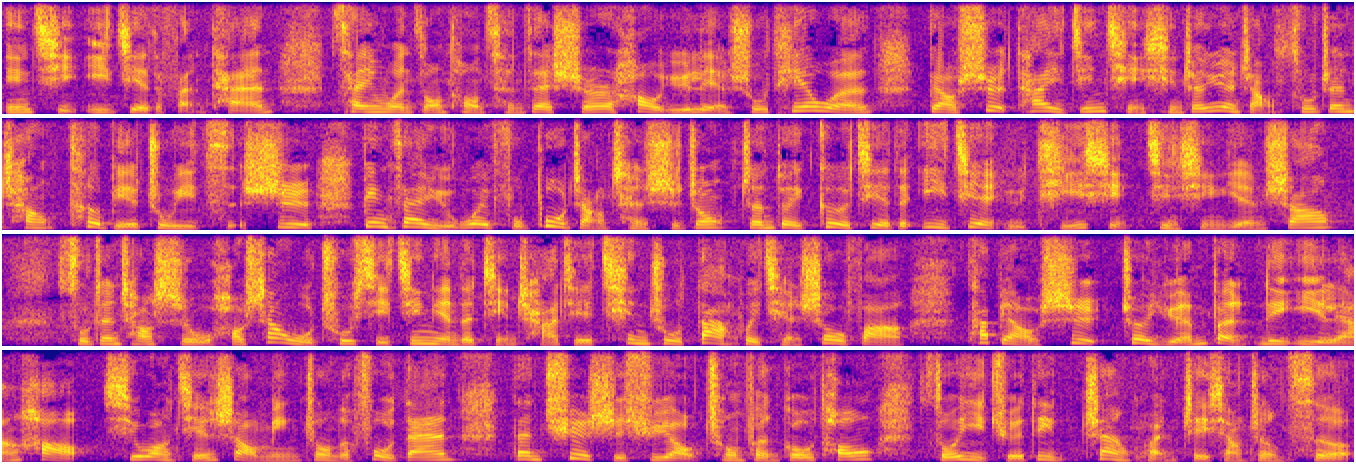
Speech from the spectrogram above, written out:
引起医界的反弹。蔡英文总统曾在十二号与脸书贴文表示，他已经请行政院长苏贞昌特别注意此事，并在与卫福部长陈时中针对各界的意见与提醒进行研商。苏贞昌十五号上午出席今年的警察节庆祝大会前受访，他表示，这原本利益良好，希望减少民众的负担，但确实。需要充分沟通，所以决定暂缓这项政策。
